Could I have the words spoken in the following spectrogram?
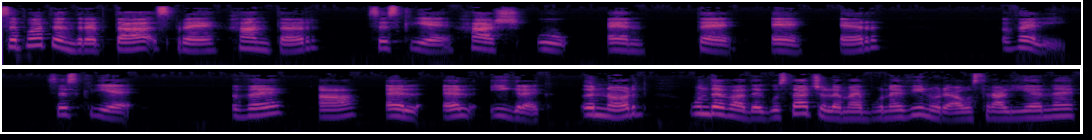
Se poate îndrepta spre Hunter, se scrie H-U-N-T-E-R, Valley, se scrie V-A-L-L-Y, în nord, unde va degusta cele mai bune vinuri australiene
